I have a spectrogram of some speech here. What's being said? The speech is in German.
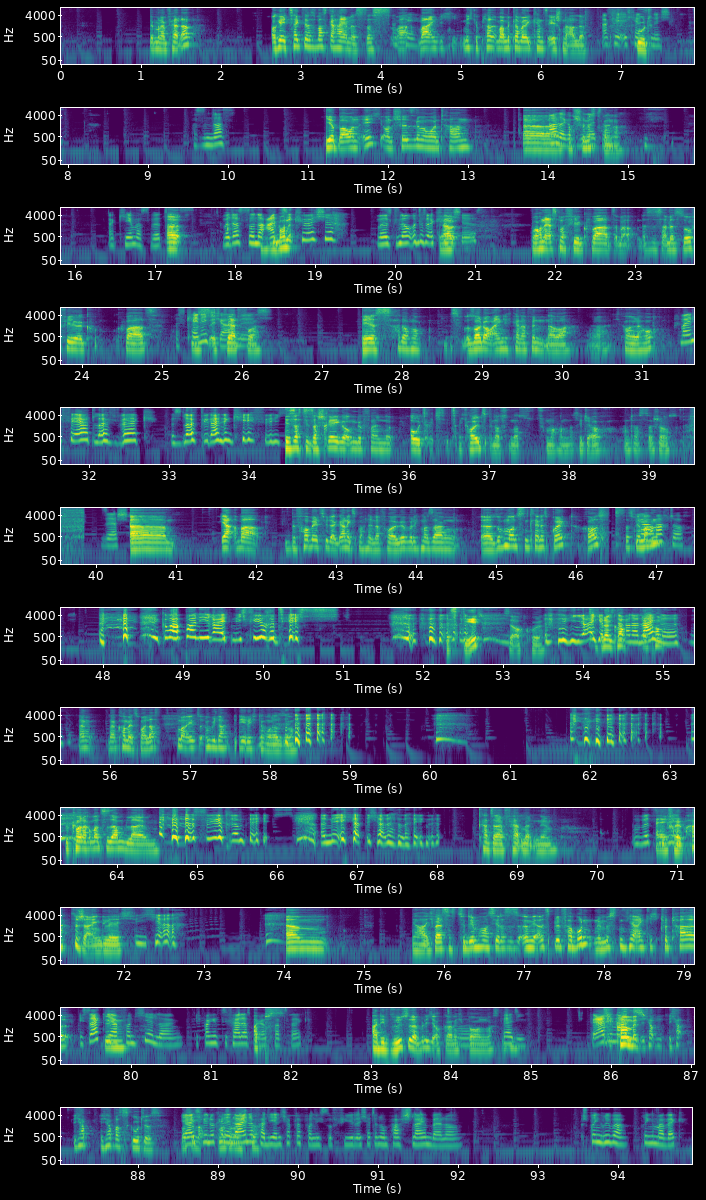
Stell mal dein Pferd ab. Okay, ich zeig dir das was Geheimes. Das okay. war, war, eigentlich nicht geplant, aber mittlerweile kennt es eh schon alle. Okay, ich kenn's Gut. nicht. Was ist denn das? Hier bauen ich und Schissel momentan äh, ah, da was Schönes drin. Okay, was wird äh, das? Äh, wird das so eine Antikirche? Weil es genau unter der Kirche ja, ist? Wir brauchen erstmal viel Quarz, aber das ist alles so viel Quarz. Das kenne ich echt gar wertvoll. nicht. Nee, es hat auch noch. Es sollte auch eigentlich keiner finden, aber ja, ich komme wieder hoch. Mein Pferd läuft weg. Es läuft wieder in den Käfig. Hier ist das dieser schräge umgefallene. Oh, jetzt habe ich, hab ich Holz benutzt, um das zu machen. Das sieht ja auch fantastisch aus. Sehr schön. Ähm, ja, aber bevor wir jetzt wieder gar nichts machen in der Folge, würde ich mal sagen, äh, suchen wir uns ein kleines Projekt raus, das wir ja, machen. Ja, mach doch. Guck mal, Pony reiten, ich führe dich. Es geht? Ist ja auch cool. ja, ich hab dich komm, daran alleine. Dann komm, dann, dann komm jetzt mal, lass mal jetzt irgendwie nach in die Richtung oder so. So kann man auch immer zusammenbleiben. Führe mich. Oh nee, ich hab dich alle alleine. Kannst du dein Pferd mitnehmen. Ey, voll praktisch eigentlich. Ja. Ähm. Ja, ich weiß nicht, zu dem Haus hier, das ist irgendwie alles blöd verbunden. Wir müssten hier eigentlich total. Ich sag ja, von hier lang. Ich fange jetzt die Pferde erstmal ganz kurz weg. Ah, die Wüste, da will ich auch gar nicht oh. bauen. Was Ferdi. Ferdi, Komm mit, ich hab, ich hab, ich hab, ich hab was Gutes. Was ja, ich will nur keine Leine verlieren. Ich hab davon nicht so viele. Ich hätte nur ein paar Schleimbälle. Spring rüber. Bring ihn mal weg.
